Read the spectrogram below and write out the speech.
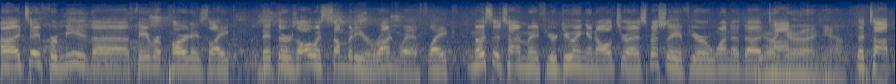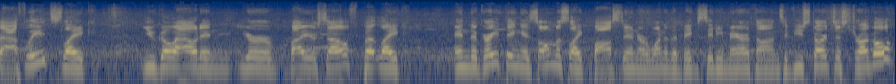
Uh, I'd say for me, the favorite part is like that there's always somebody to run with. Like most of the time, if you're doing an ultra, especially if you're one of the You're top own, yeah. the top athletes. Like you go out and you're by yourself, but like, and the great thing is almost like Boston or one of the big city marathons. If you start to struggle,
